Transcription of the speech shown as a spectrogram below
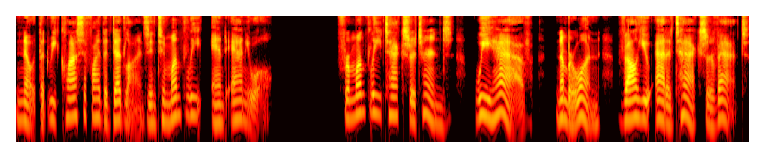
Note that we classify the deadlines into monthly and annual. For monthly tax returns, we have number 1, value added tax or VAT.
